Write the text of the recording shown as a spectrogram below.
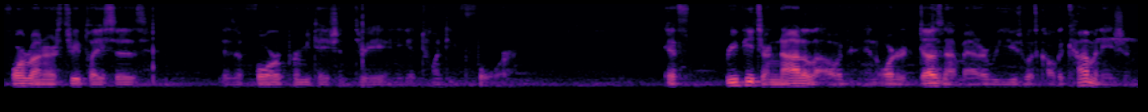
four runners, three places is a four permutation three, and you get 24. If Repeats are not allowed and order does not matter. We use what's called a combination.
